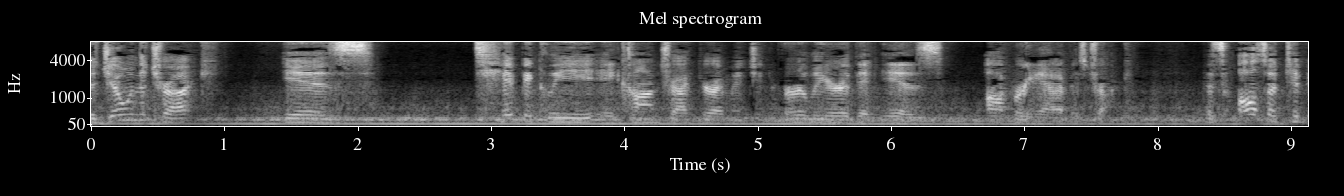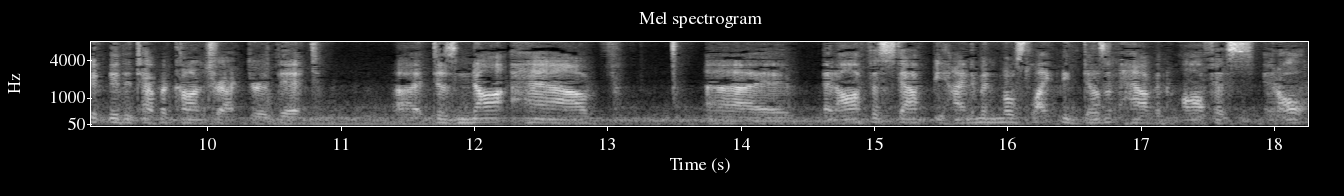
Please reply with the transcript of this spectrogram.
The Joe in the truck is typically a contractor I mentioned earlier that is operating out of his truck. That's also typically the type of contractor that uh, does not have uh, an office staff behind him and most likely doesn't have an office at all.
